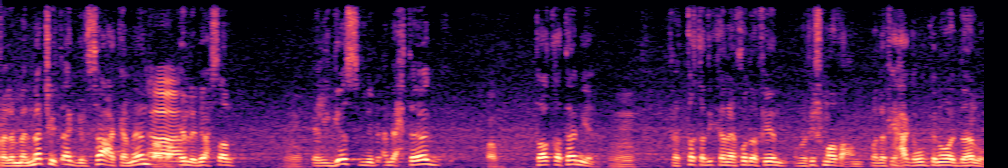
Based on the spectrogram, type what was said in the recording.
فلما الماتش يتأجل ساعة كمان. إيه اللي بيحصل؟ الجسم بيبقى محتاج طاقة تانية. فالطاقة دي كان هياخدها فين؟ ومفيش مطعم ولا في حاجة ممكن هو يديها له.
